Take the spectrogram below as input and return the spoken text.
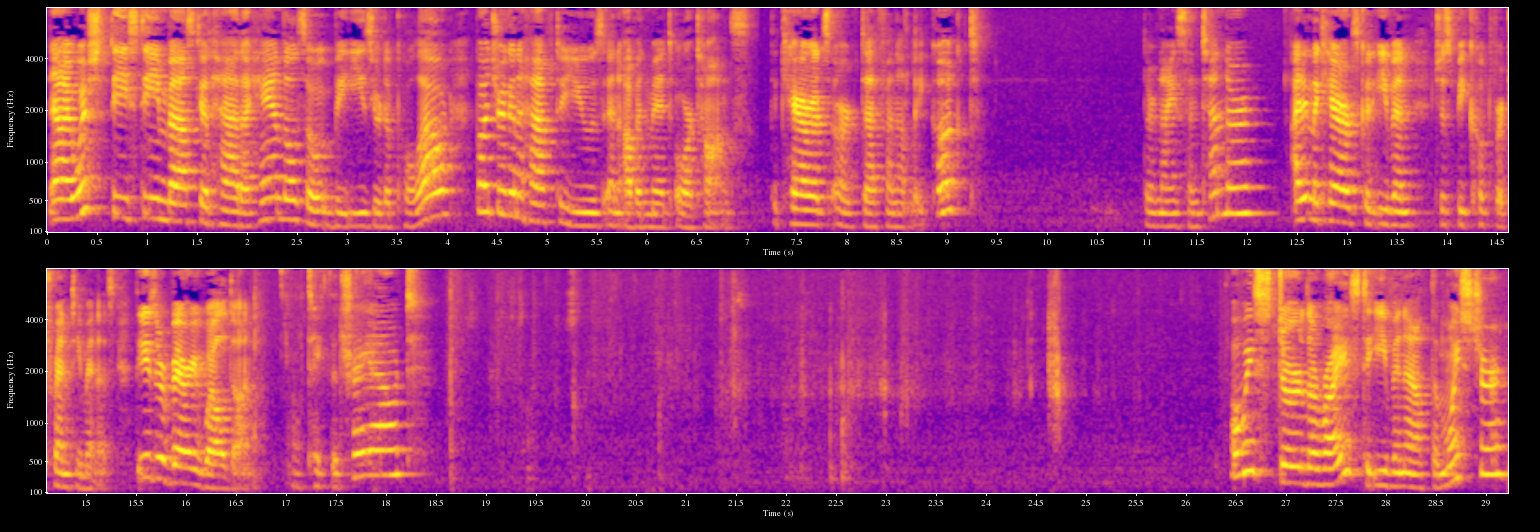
Now I wish the steam basket had a handle so it would be easier to pull out, but you're gonna have to use an oven mitt or tongs. The carrots are definitely cooked. They're nice and tender. I think the carrots could even just be cooked for 20 minutes. These are very well done. I'll take the tray out. Always stir the rice to even out the moisture.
